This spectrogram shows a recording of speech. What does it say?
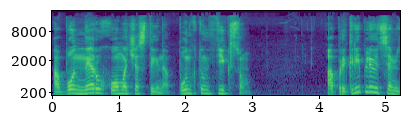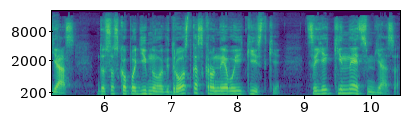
або нерухома частина пунктум фіксум. А прикріплюється м'яз до соскоподібного відростка скроневої кістки. Це є кінець м'яза,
